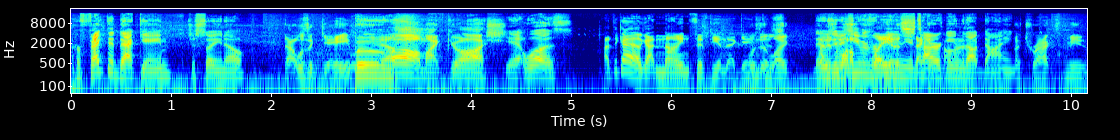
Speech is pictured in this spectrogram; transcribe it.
Perfected that game, just so you know. That was a game. Boom. Yeah. Oh my gosh. Yeah, it was. I think I got 950 in that game. Was it like There I was an didn't wanna achievement for play beating the second entire game without dying. attract Mi-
